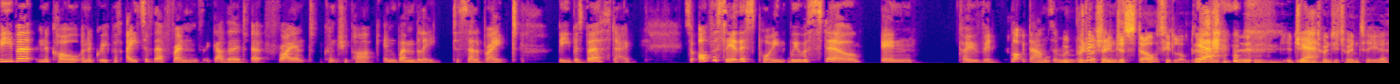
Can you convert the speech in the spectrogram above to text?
Bibaa, Nicole, and a group of eight of their friends gathered at Fryent Country Park in Wembley to celebrate Bibaa's birthday. So obviously at this point we were still in COVID lockdowns and we pretty much only just started lockdown. Yeah, June yeah. 2020. Yeah.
